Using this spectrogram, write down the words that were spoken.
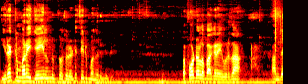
இறக்கும் வரை ஜெயில்னு இப்போ சொல்லிட்டு தீர்ப்பு வந்திருக்குது. இப்போ ஃபோட்டோவில் பார்க்குற இவர் தான் அந்த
